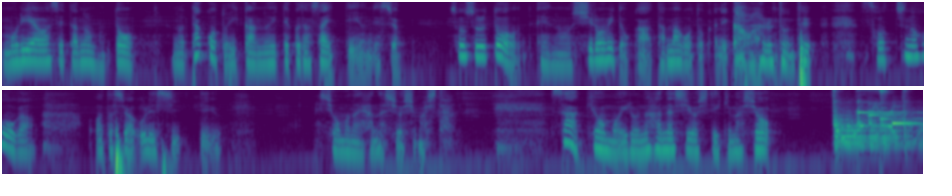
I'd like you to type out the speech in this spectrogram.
盛り合わせ頼むとあのタコとイカ抜いてくださいって言うんですよ。そうするとあの白身とか卵とかに変わるので そっちの方が私は嬉しいっていうしょうもない話をしました。さあ今日もいろんな話をしていきましょう。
